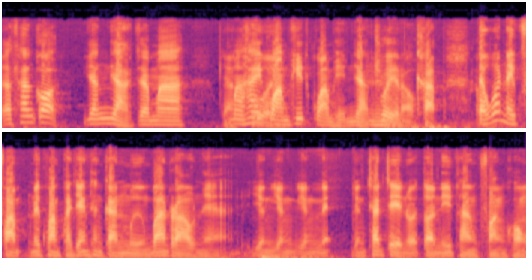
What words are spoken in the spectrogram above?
แล้วท่านก็ยังอยากจะมาอยากมาให้ช่วยความคิดความเห็นอยากช่วยเราครับ แต่ว่าในความในความขัดแย้งทางการเมืองบ้านเราเนี่ยอย่างอย่างอย่างเนี่ยอย่างชัดเจนว่าตอนนี้ทางฝั่งของ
